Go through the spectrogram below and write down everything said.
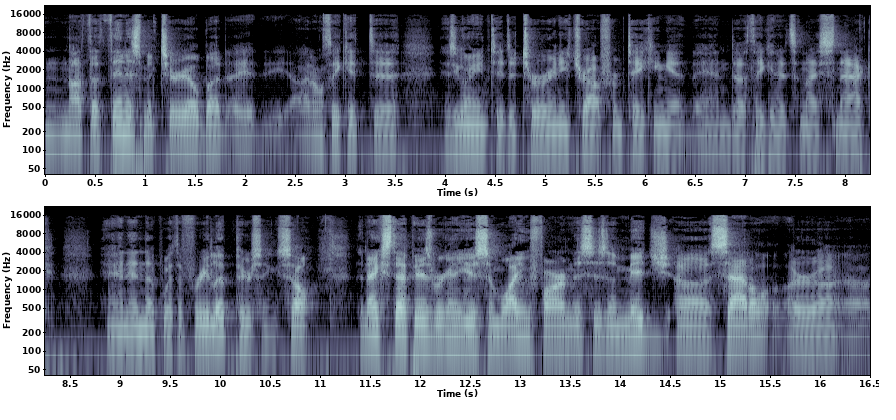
not the thinnest material, but it, I don't think it uh, is going to deter any trout from taking it and uh, thinking it's a nice snack and end up with a free lip piercing. So the next step is we're going to use some Whiting Farm. This is a midge uh, saddle, or uh, uh,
